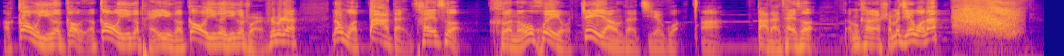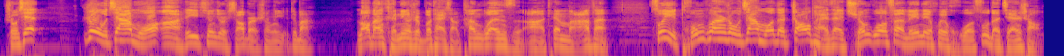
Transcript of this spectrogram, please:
啊，告一个告告一个赔一个，告一个一个准，是不是？那我大胆猜测可能会有这样的结果啊，大胆猜测，咱们看看什么结果呢？首先。肉夹馍啊，这一听就是小本生意，对吧？老板肯定是不太想摊官司啊，添麻烦，所以潼关肉夹馍的招牌在全国范围内会火速的减少，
